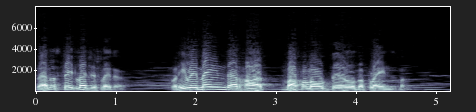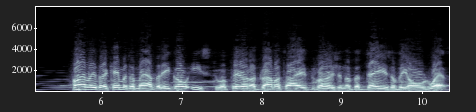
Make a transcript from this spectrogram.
then a state legislator, but he remained at heart Buffalo Bill the Plainsman. Finally, there came a demand that he go east to appear in a dramatized version of the days of the Old West.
